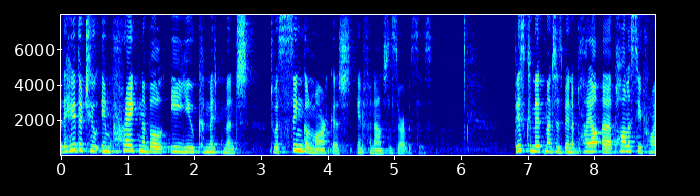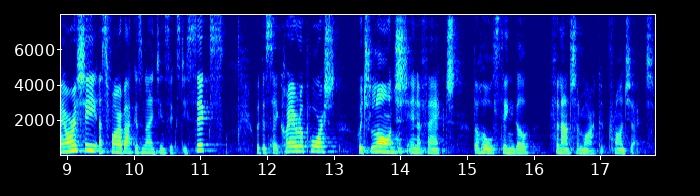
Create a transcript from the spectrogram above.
the hitherto impregnable EU commitment to a single market in financial services. This commitment has been a, a uh, policy priority as far back as 1966 with the Segré report, which launched, in effect, the whole single financial market project.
